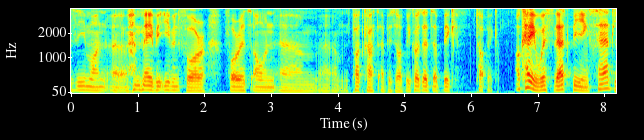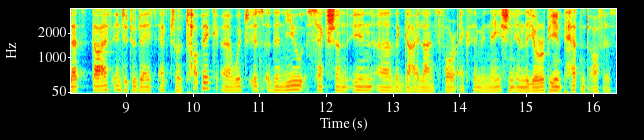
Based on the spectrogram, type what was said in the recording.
Simon, maybe even for for its own um, um, podcast episode because it's a big topic. Okay, with that being said, let's dive into today's actual topic, uh, which is the new section in uh, the guidelines for examination in the European Patent Office.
